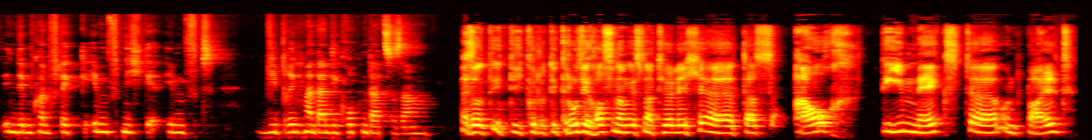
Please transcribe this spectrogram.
in dem Konflikt geimpft, nicht geimpft? Wie bringt man dann die Gruppen da zusammen? Also die, die, die große Hoffnung ist natürlich, äh, dass auch demnächst äh, und bald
